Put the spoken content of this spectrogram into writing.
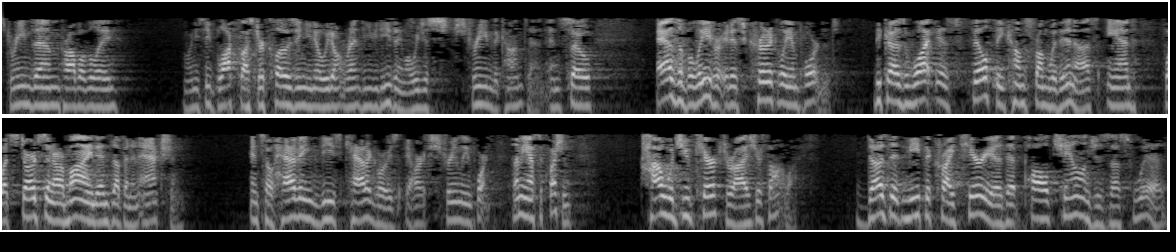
stream them probably. When you see Blockbuster closing, you know we don't rent DVDs anymore. We just stream the content. And so, as a believer, it is critically important because what is filthy comes from within us and what starts in our mind ends up in an action. And so having these categories are extremely important. Let me ask the question. How would you characterize your thought life? Does it meet the criteria that Paul challenges us with?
